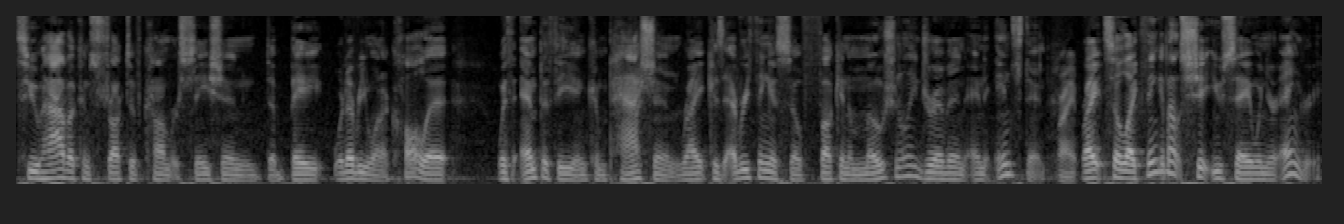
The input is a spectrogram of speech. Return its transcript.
to have a constructive conversation, debate, whatever you want to call it, with empathy and compassion, right? Because everything is so fucking emotionally driven and instant, right? Right. So, like, think about shit you say when you're angry.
